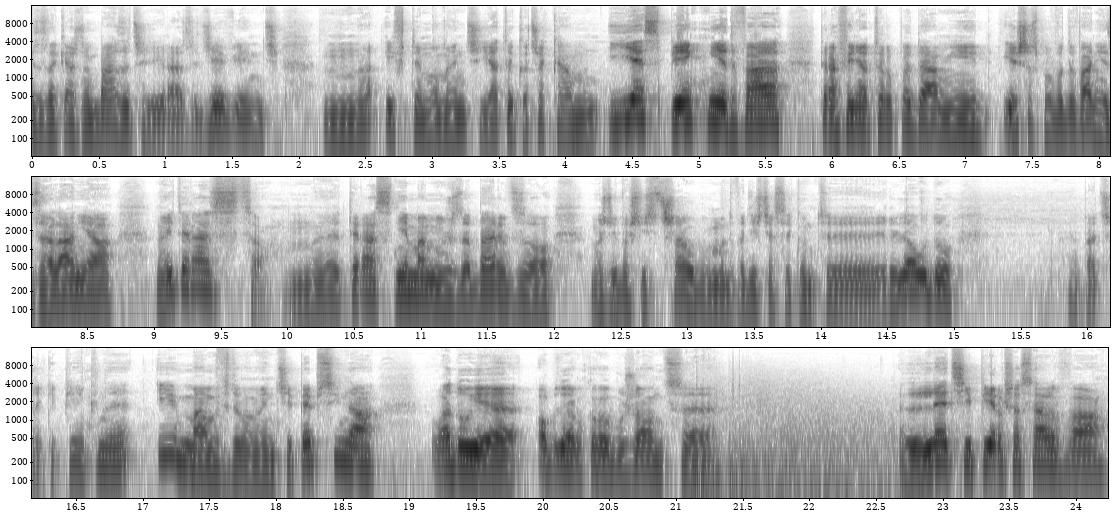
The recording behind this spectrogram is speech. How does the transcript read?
za każdą bazę, czyli razy 9 no i w tym momencie ja tylko czekam. I jest pięknie, dwa trafienia torpedami, jeszcze spowodowanie zalania, no i teraz co? Mm, Teraz nie mam już za bardzo możliwości strzału, bo mam 20 sekund e, reloadu, Patrzcie, jaki piękny. I mamy w tym momencie Pepsina. Ładuje obłamkowo burzące. Leci pierwsza salwa.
